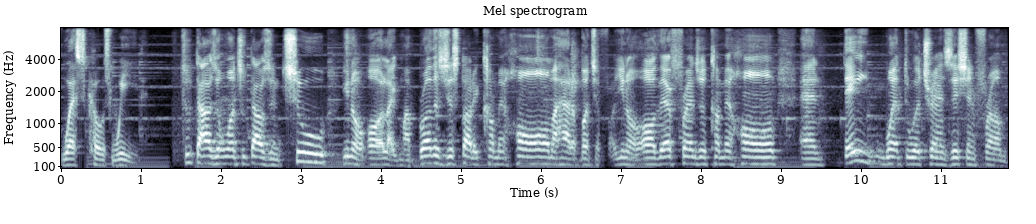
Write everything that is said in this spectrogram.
West Coast weed. 2001, 2002, you know, all like my brothers just started coming home. I had a bunch of, you know, all their friends were coming home and they went through a transition from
